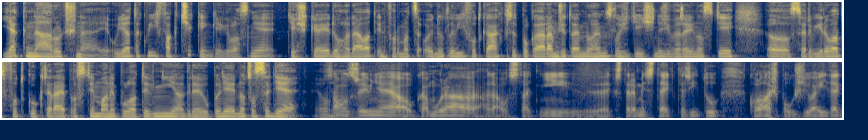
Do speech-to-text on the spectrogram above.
jak náročné je udělat takový fact-checking, jak vlastně těžké je dohledávat informace o jednotlivých fotkách. Předpokládám, že to je mnohem složitější, než veřejnosti uh, servírovat fotku, která je prostě manipulativní a kde je úplně jedno, co se děje. Jo? Samozřejmě a Okamura a ostatní extremisté, kteří tu koláž používají, tak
